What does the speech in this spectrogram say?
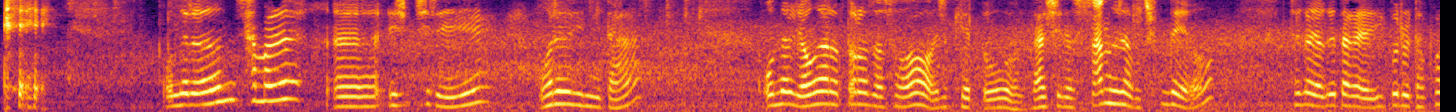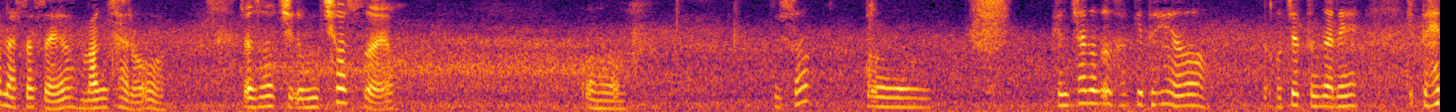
오늘은 3월 어, 27일 월요일입니다. 오늘 영하로 떨어져서 이렇게 또 날씨가 싸늘하고 춥네요. 제가 여기다가 이불을 덮어놨었어요. 망사로. 그래서 지금 치웠어요. 어, 그래서, 어, 괜찮은 것 같기도 해요. 어쨌든 간에, 이때 해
